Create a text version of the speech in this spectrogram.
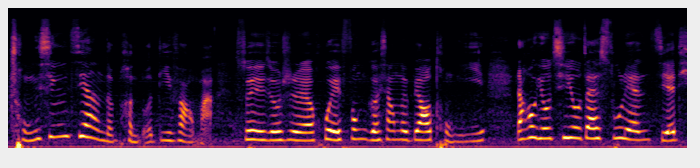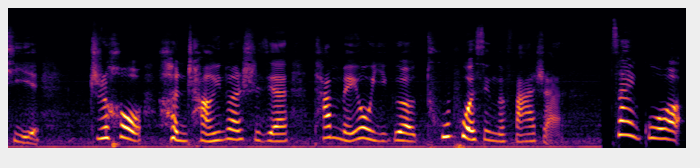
重新建的很多地方嘛，所以就是会风格相对比较统一。然后尤其又在苏联解体之后很长一段时间，它没有一个突破性的发展。再过。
